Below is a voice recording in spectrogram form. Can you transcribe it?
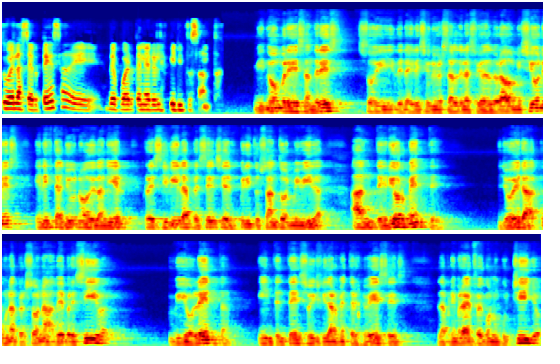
tuve la certeza de, poder tener el Espíritu Santo. Mi nombre es Andrés, soy de la Iglesia Universal de la Ciudad de Dorado Misiones. En este ayuno de Daniel recibí la presencia del Espíritu Santo en mi vida. Anteriormente yo era una persona depresiva, violenta, intenté suicidarme tres veces. La primera vez fue con un cuchillo,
